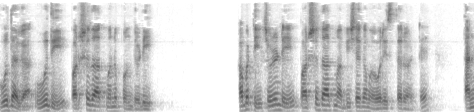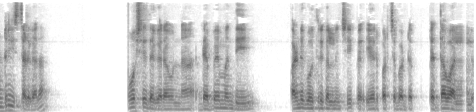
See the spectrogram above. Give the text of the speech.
ఊదగా ఊది పరిశుధాత్మను పొందుడి. కాబట్టి చూడండి పరిశుధాత్మ అభిషేకం ఎవరిస్తారు అంటే తండ్రి ఇస్తాడు కదా. మోసే దగ్గర ఉన్న డెబ్బై మంది పన్నెండు గోత్రికల నుంచి ఏర్పరచబడ్డ పెద్దవాళ్ళు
